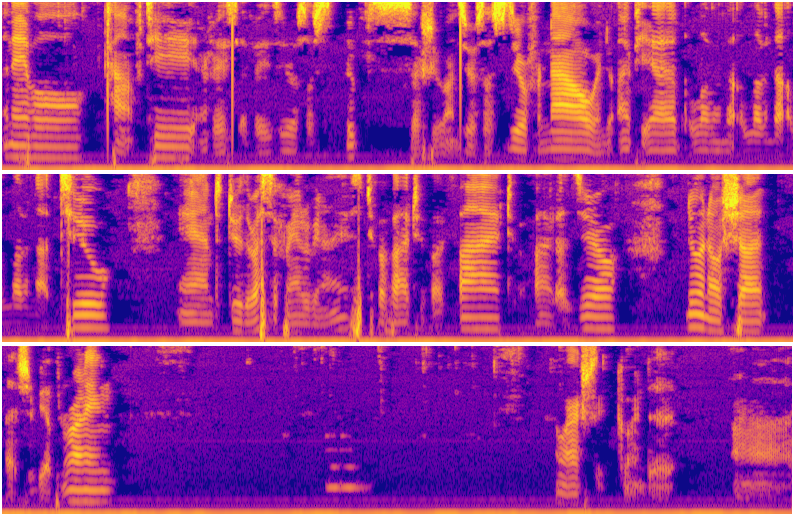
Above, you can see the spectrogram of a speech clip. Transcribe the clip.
Enable conf t interface fa0 slash oops actually we want 0 slash 0 for now and do ip add 11.11.11.2 and do the rest of the command would be nice 255 255 255.0 new no shut that should be up and running. And we're actually going to uh,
